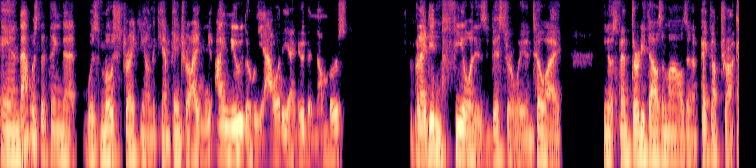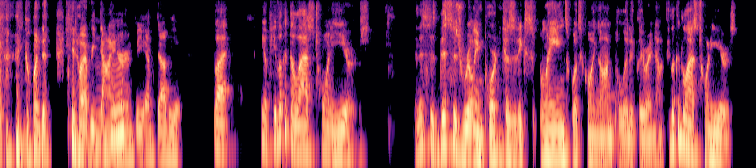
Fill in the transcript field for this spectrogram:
And that was the thing that was most striking on the campaign trail. I, I knew the reality, I knew the numbers, but I didn't feel it as viscerally until I, you know, spent 30,000 miles in a pickup truck going to, you know, every mm-hmm. diner and VFW. But, you know, if you look at the last 20 years, and this is this is really important because it explains what's going on politically right now. If you look at the last 20 years,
